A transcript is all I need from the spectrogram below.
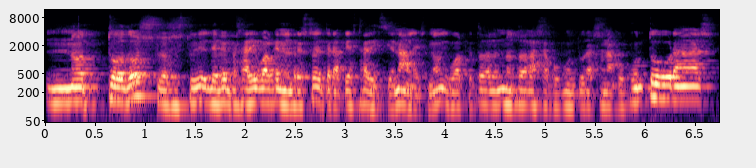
no todos los estudios, debe pasar igual que en el resto de terapias tradicionales, ¿no? Igual que no todas las acupunturas son acupunturas,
